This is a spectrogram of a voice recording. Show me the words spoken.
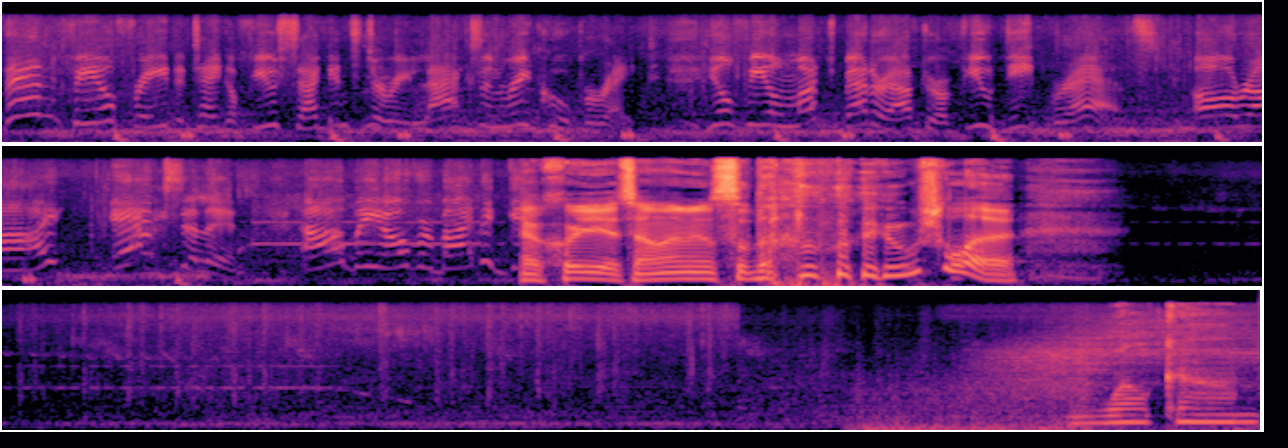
then feel free to take a few seconds to relax and recuperate. You'll feel much better after a few deep breaths. All right? Excellent. I'll be over by the gate. Охуеть, она меня сюда и ушла. Welcome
